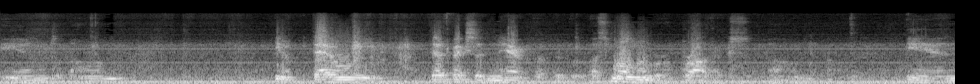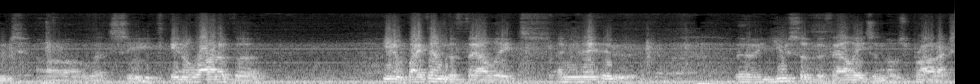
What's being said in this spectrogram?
and, um, you know, that only, that affects a narrow, a small number of products. Um, And, uh, let's see, in a lot of the, you know, by then the phthalates, I mean, it- the use of the phthalates in those products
